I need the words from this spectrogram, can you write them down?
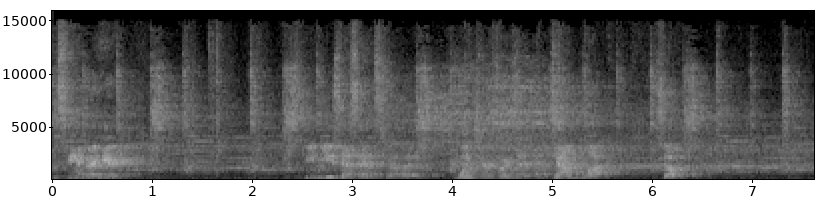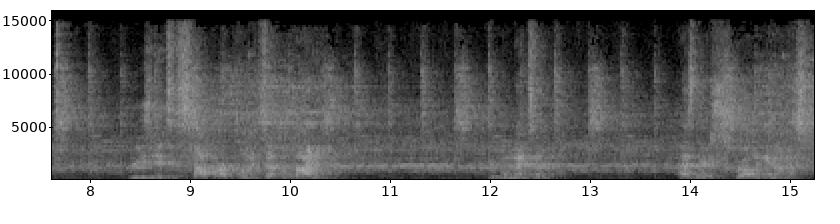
This hand right here. Being used as a, uh, one term for it is a, a down block. So we're using it to stop our opponent's upper body with momentum as they're scrolling in on us.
